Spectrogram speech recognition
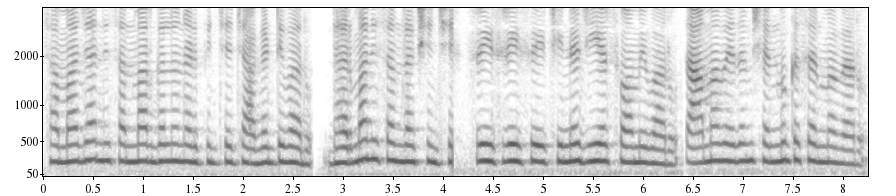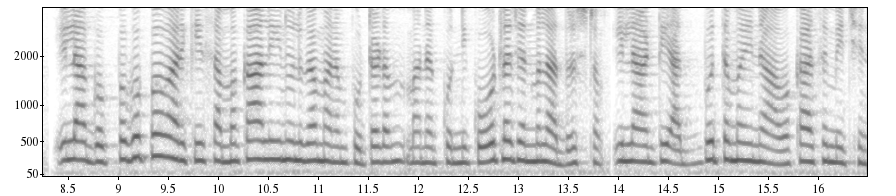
సమాజాన్ని సన్మార్గంలో నడిపించే చాగంటి వారు ధర్మాన్ని సంరక్షించే శ్రీ శ్రీ శ్రీ చిన్నజీయర్ స్వామి వారు సామవేదం షణ్ముఖ శర్మ గారు. ఇలా గొప్ప గొప్ప వారికి సమకాలీనులుగా మనం పుట్టడం మన కొన్ని కోట్ల జన్మల అదృష్టం. ఇలాంటి అద్భుతమైన అవకాశం ఇచ్చిన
